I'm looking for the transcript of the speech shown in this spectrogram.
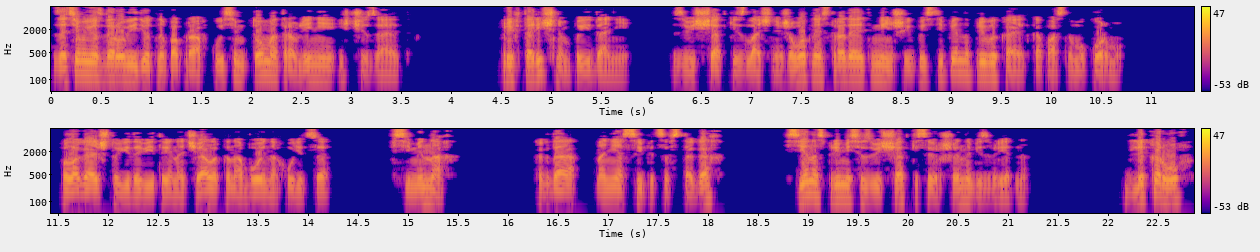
Затем ее здоровье идет на поправку, и симптомы отравления исчезают. При вторичном поедании звещатки злачной животное страдает меньше и постепенно привыкает к опасному корму. Полагает, что ядовитое начало конобоя находится в семенах. Когда они осыпятся в стогах, Сено с примесью звещатки совершенно безвредно. Для коров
